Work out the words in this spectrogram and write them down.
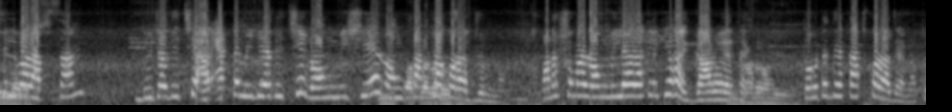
সিলভার। আপসান দুইটা দিচ্ছি। আর একটা মিডিয়া দিচ্ছি রং মিশিয়ে রং পাতলা করার জন্য। অনেক সময় রং মিলিয়ে রাখলে কি হয়? গাঢ় হয়ে থাকে। তো ওটা দিয়ে কাজ করা যায় না। তো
